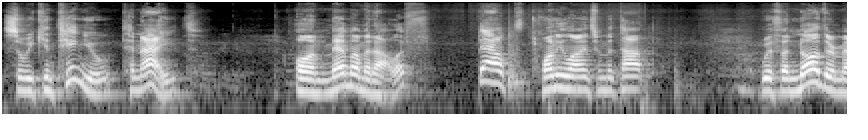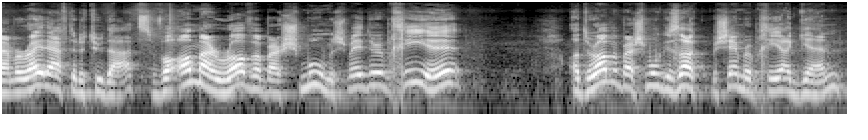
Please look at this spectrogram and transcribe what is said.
So we continue tonight on Mem Amud Aleph, about 20 lines from the top, with another member right after the two dots. Va'omar Rava Bar Shmuel Mishmei. Ad Rava Bar Shmuel Gezak B'Shem Reb Chia again,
